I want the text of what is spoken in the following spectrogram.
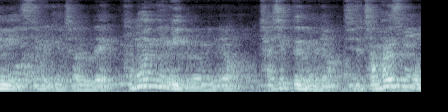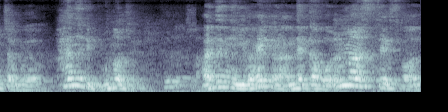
일이 있으면 괜찮은데 부모님이 그러면요 자식들은요 진짜 잠 한숨 못 자고요 하늘이 무너져요. 아드님 이거 해결 안 될까 봐 얼마나 스트레스 받아.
